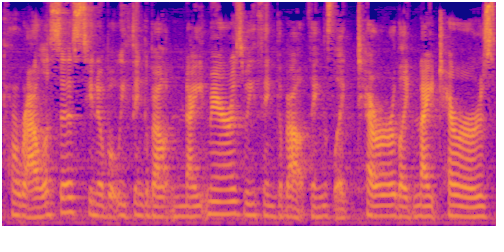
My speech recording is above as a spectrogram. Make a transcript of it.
paralysis, you know, but we think about nightmares, we think about things like terror, like night terrors,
